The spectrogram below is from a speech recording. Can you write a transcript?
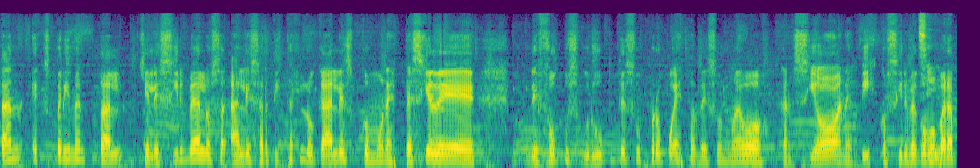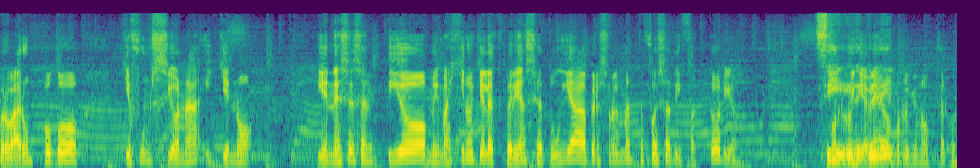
tan experimental que le sirve a los, a los artistas locales como una especie de, focus group de sus propuestas, de sus nuevas canciones, discos, sirve como para probar un poco qué funciona y qué no. Y en ese sentido, me imagino que la experiencia tuya personalmente fue satisfactoria. Sí, por lo que veo, por lo que uno observa.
